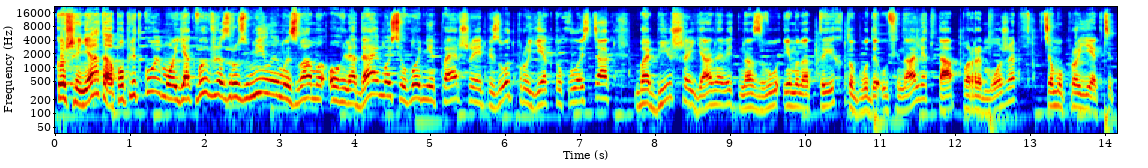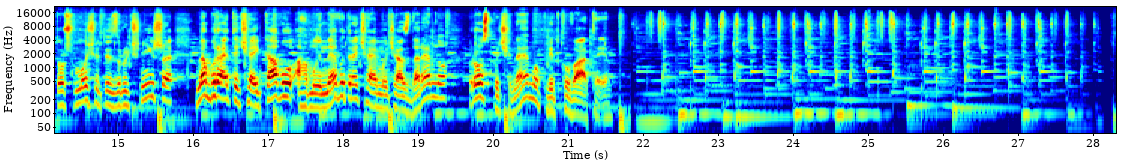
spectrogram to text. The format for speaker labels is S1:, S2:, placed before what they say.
S1: Кошенята, попліткуємо. Як ви вже зрозуміли, ми з вами оглядаємо сьогодні перший епізод проєкту Холостяк. Ба більше я навіть назву іменно тих, хто буде у фіналі та переможе в цьому проєкті. Тож мочуйте зручніше, набирайте чай каву, а ми не витрачаємо час даремно, розпочинаємо пліткувати.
